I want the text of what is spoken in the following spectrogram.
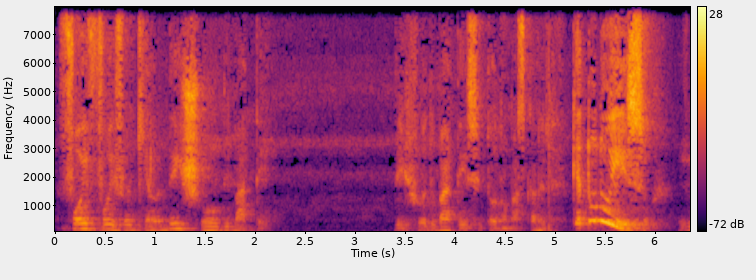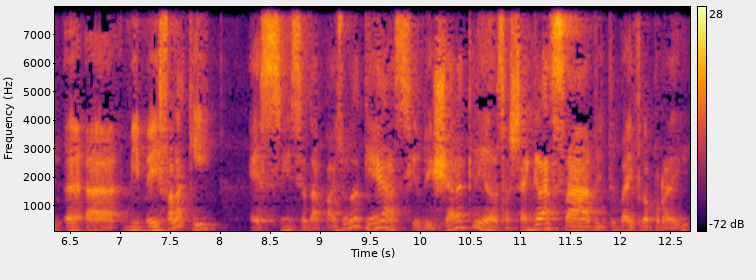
foi, foi, foi que ela deixou de bater deixou de bater e se tornou mascarista. Porque tudo isso, a, a Mimei fala aqui, essência da paz ou da guerra. Se eu deixar a criança achar engraçado e vai ficar por aí,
